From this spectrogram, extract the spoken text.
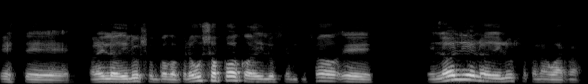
Este, por ahí lo diluyo un poco, pero uso poco diluyente. Yo el óleo lo diluyo con agua ras.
